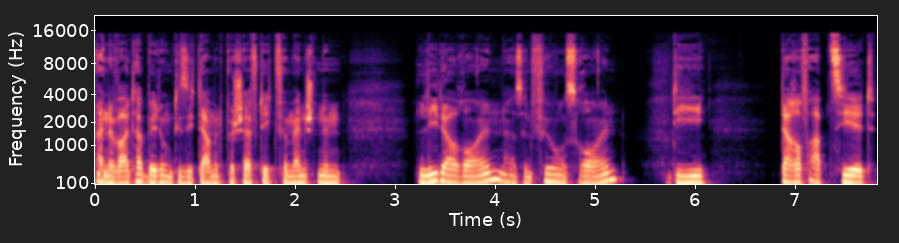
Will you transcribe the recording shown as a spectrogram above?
eine Weiterbildung, die sich damit beschäftigt, für Menschen in Leaderrollen, also in Führungsrollen, die darauf abzielt,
